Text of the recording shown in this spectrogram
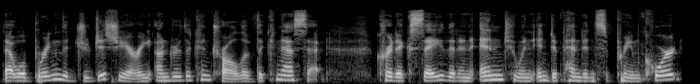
that will bring the judiciary under the control of the Knesset. Critics say that an end to an independent Supreme Court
